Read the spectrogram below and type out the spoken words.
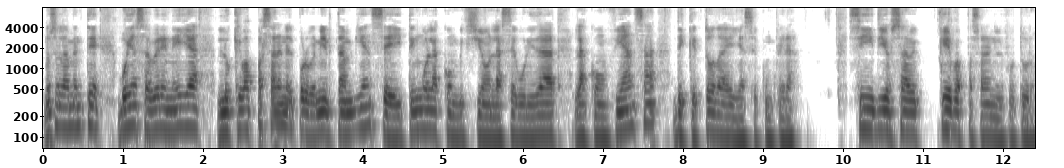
no solamente voy a saber en ella lo que va a pasar en el porvenir, también sé y tengo la convicción, la seguridad, la confianza de que toda ella se cumplirá. Sí, Dios sabe qué va a pasar en el futuro.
